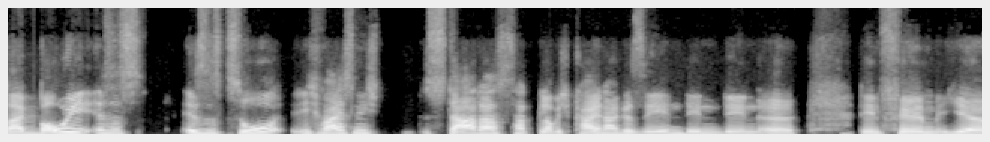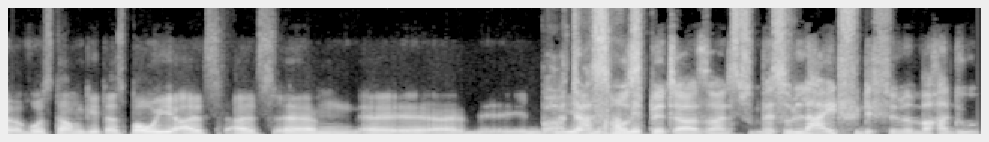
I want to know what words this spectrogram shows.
Bei Bowie ist es ist es so, ich weiß nicht, Stardust hat, glaube ich, keiner gesehen, den, den, äh, den Film hier, wo es darum geht, dass Bowie als, als ähm, äh, in, Boah, das muss Hamid- bitter sein. Es tut mir so leid für die Filmemacher. Du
